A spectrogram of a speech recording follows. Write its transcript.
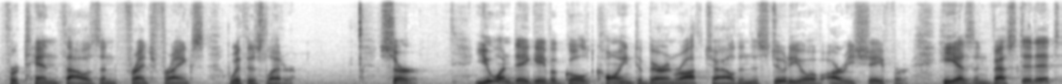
for 10,000 French francs with this letter Sir, you one day gave a gold coin to Baron Rothschild in the studio of Ary Scheffer. He has invested it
